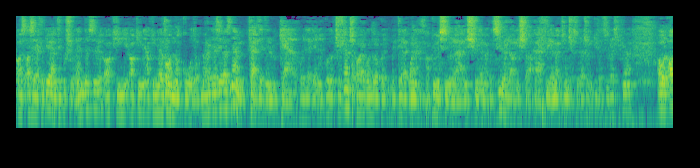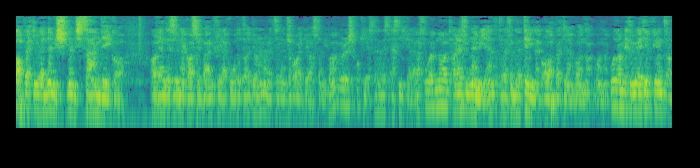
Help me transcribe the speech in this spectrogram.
az, azért egy olyan típusú rendező, aki, aki, akinél vannak kódok, mert hogy azért az nem feltétlenül kell, hogy legyenek kódok. És nem csak arra gondolok, hogy, hogy tényleg vannak ezek a kőszürreális filmek, vagy szürrealista akár filmek, és nem csak szürreális, hanem kifejezett filmek, ahol alapvetően nem is, nem is szándéka a rendezőnek az, hogy bármiféle kódot adjon, hanem egyszerűen csak adja azt, ami van belőle, és akkor készíteni, ezt, ezt így kell elfogadnod. A refin nem ilyen, tehát a refin tényleg alapvetően vannak, vannak kódok, amiket ő egyébként az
